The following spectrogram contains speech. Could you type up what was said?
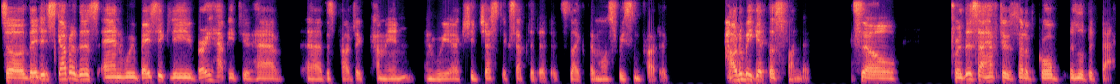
So they discovered this and we're basically very happy to have uh, this project come in and we actually just accepted it. It's like the most recent project. How do we get this funded? So for this, I have to sort of go a little bit back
